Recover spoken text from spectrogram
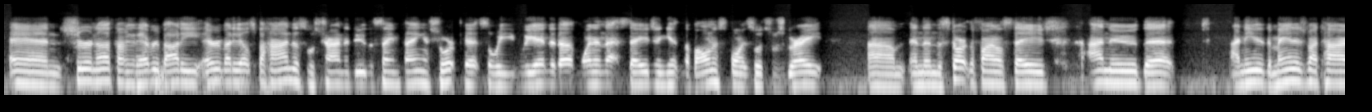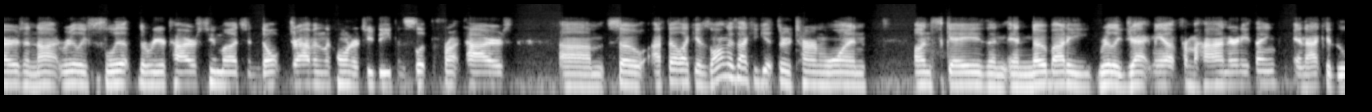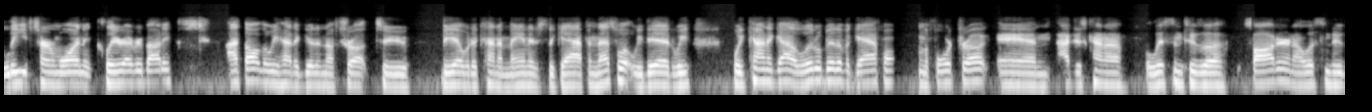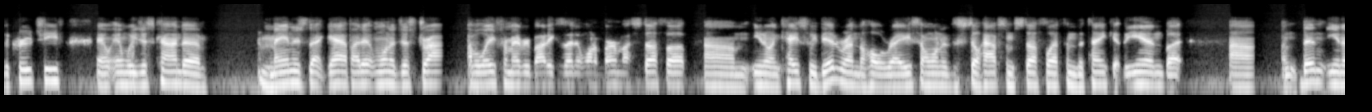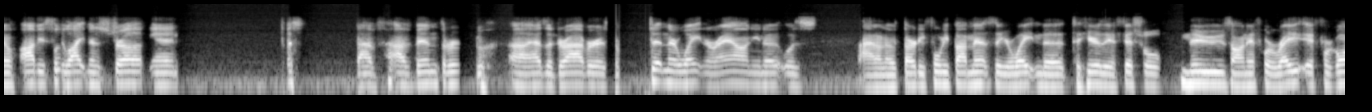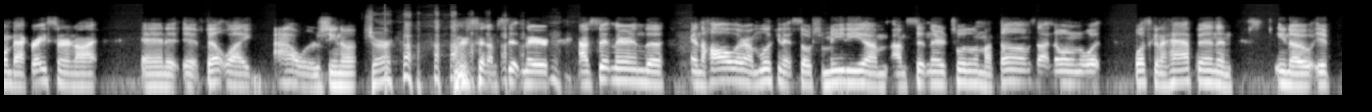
And sure enough, I mean everybody everybody else behind us was trying to do the same thing in short pit, so we we ended up winning that stage and getting the bonus points, which was great. Um, and then to start the final stage, I knew that I needed to manage my tires and not really slip the rear tires too much and don't drive in the corner too deep and slip the front tires. Um, so I felt like as long as I could get through turn one unscathed and, and nobody really jacked me up from behind or anything, and I could leave turn one and clear everybody, I thought that we had a good enough truck to be able to kind of manage the gap. And that's what we did. We, we kind of got a little bit of a gap on the Ford truck, and I just kind of listened to the spotter and I listened to the crew chief, and, and we just kind of managed that gap. I didn't want to just drive away from everybody because I didn't want to burn my stuff up. Um, you know, in case we did run the whole race, I wanted to still have some stuff left in the tank at the end. But um, then, you know, obviously lightning struck and I've I've been through uh, as a driver is sitting there waiting around. You know, it was I don't know 30, 45 minutes that you're waiting to to hear the official news on if we're ra- if we're going back racing or not. And it, it felt like hours, you know. Sure. I'm sitting there. I'm sitting there in the in the hauler. I'm looking at social media. I'm I'm sitting there twiddling my thumbs, not knowing what what's going to happen. And you know, if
